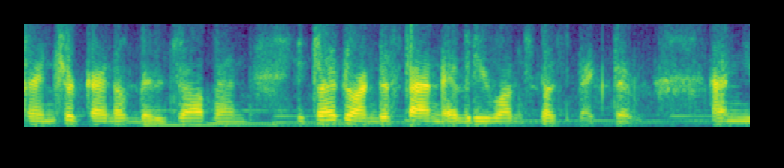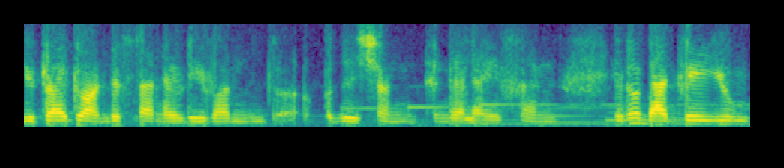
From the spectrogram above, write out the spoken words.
friendship kind of builds up, and you try to understand everyone's perspective, and you try to understand everyone's uh, position in their life, and you know that way you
